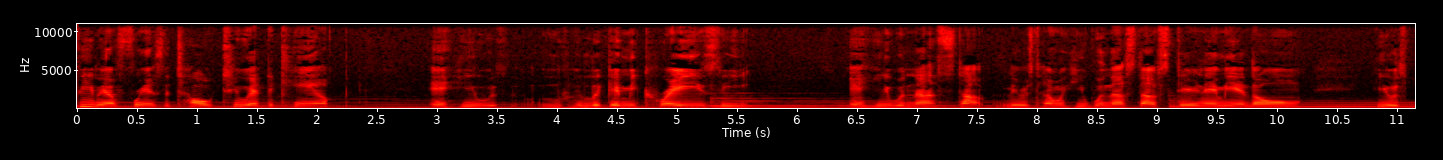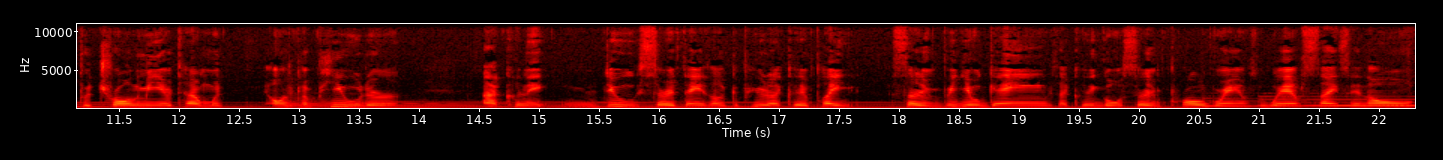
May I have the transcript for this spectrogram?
female friends to talk to at the camp, and he would look at me crazy, and he would not stop. There was time when he would not stop staring at me at all. He was patrolling me every time with on the computer. I couldn't do certain things on the computer. I couldn't play certain video games. I couldn't go on certain programs, websites, and all.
